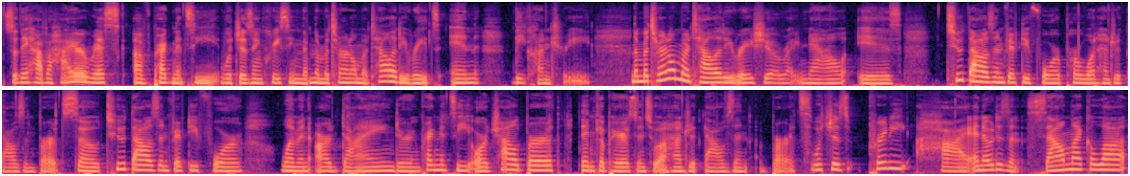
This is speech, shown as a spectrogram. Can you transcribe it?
So they have a higher risk of pregnancy which is increasing the, the maternal mortality rates in the country. The maternal mortality ratio right now is 2,054 per 100,000 births. So 2,054 women are dying during pregnancy or childbirth in comparison to 100,000 births, which is pretty high. I know it doesn't sound like a lot,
